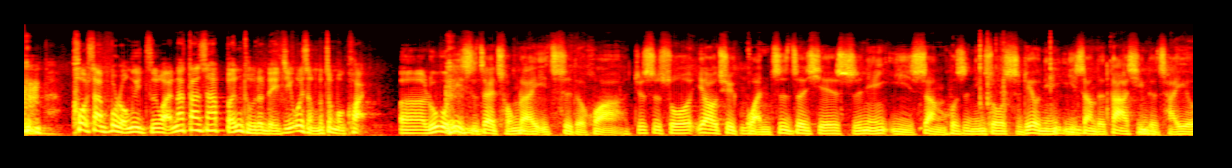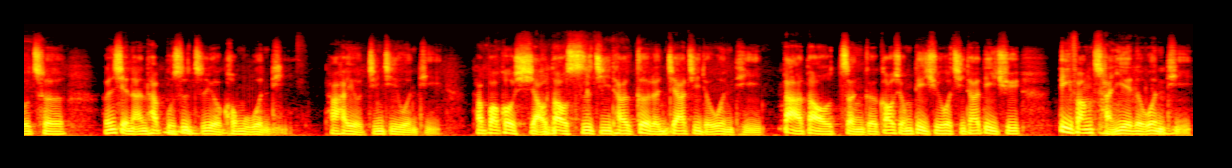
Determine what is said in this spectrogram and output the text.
扩散不容易之外，那但是它本土的累积为什么这么快？呃，如果历史再重来一次的话，就是说要去管制这些十年以上，或是您说十六年以上的大型的柴油车，很显然它不是只有空污问题，它还有经济问题，它包括小到司机他个人家计的问题，大到整个高雄地区或其他地区地方产业的问题，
